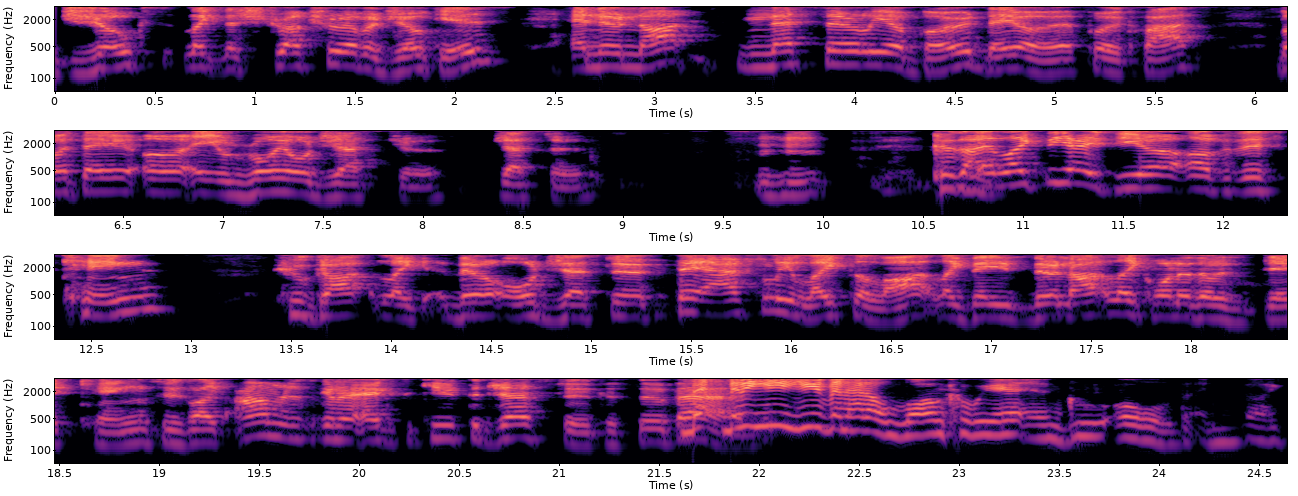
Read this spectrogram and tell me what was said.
jokes like the structure of a joke is, and they're not necessarily a bird, they are for a class, but they are a royal gesture jester. Mm-hmm. Because I like the idea of this king who got like their old jester. They actually liked a lot. Like they they're not like one of those dick kings who's like I'm just gonna execute the jester because they're bad. Maybe he even had a long career and grew old and like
